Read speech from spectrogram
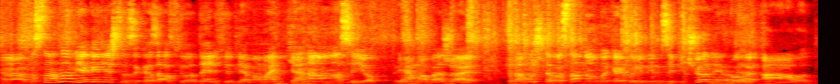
А, в основном я, конечно, заказал Филадельфию для маманьки. Она у нас ее прям обожает. Потому что в основном мы как бы любим запеченные роллы. А вот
